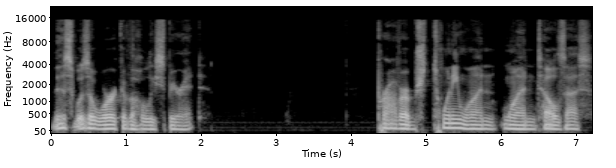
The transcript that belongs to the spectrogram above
this was a work of the Holy Spirit. Proverbs 21 1 tells us,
